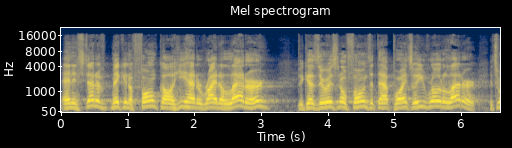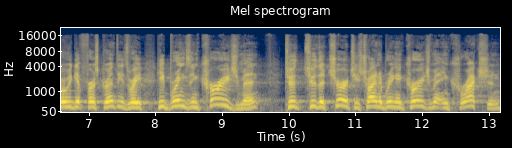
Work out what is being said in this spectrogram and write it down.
and instead of making a phone call, he had to write a letter because there was no phones at that point. So he wrote a letter. It's where we get First Corinthians, where he, he brings encouragement to, to the church. He's trying to bring encouragement and correction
